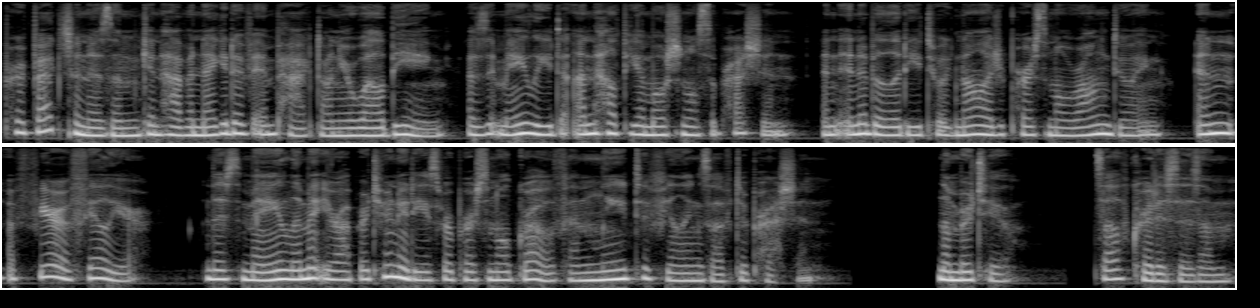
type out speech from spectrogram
Perfectionism can have a negative impact on your well-being as it may lead to unhealthy emotional suppression, an inability to acknowledge personal wrongdoing, and a fear of failure. This may limit your opportunities for personal growth and lead to feelings of depression. Number two, self-criticism.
